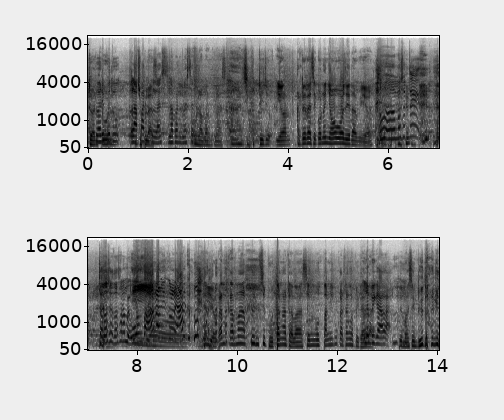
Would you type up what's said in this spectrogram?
2018. 2018, 18 Oh 18. Anjing gede, Cuk. Ya gede resikonya nyawa sih tapi ya. Oh, maksudnya contoh-contoh sampai uang Iya. barang itu lek aku. iya kan karena prinsip hutang adalah sing ngutang itu kadang lebih galak. Lebih galak. Timbang sing diutangi.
